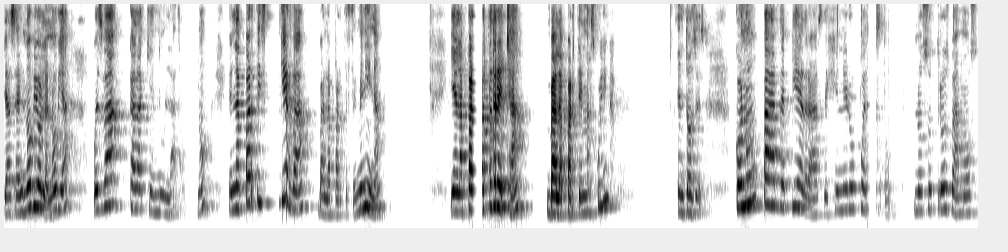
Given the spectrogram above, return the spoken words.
Ya sea el novio o la novia, pues va cada quien de un lado, ¿no? En la parte izquierda va la parte femenina y en la parte derecha va la parte masculina. Entonces, con un par de piedras de género opuesto, nosotros vamos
